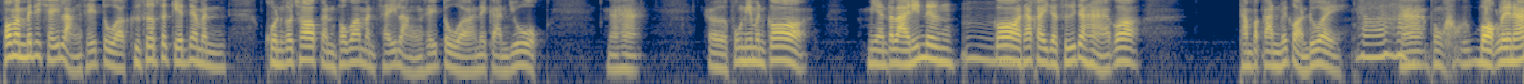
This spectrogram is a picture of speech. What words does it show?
เพราะมันไม่ได้ใช้หลังใช้ตัวคือเซิร์ฟสเก็ตเนี่ยมันคนเขาชอบกันเพราะว่ามันใช้หลังใช้ตัวในการโยกนะฮะเออพวกนี้มันก็มีอันตรายนิดนึงอืมก็ถ้าใครจะซื้อจะหาก็ ทำประกันไว้ก่อนด้วยค่ะนะฮะผมบอกเลยนะ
